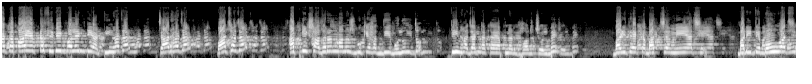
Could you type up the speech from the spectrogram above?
টাকা পায় একটা সিভিক ভলেন্টিয়ার? তিন হাজার? চার হাজার? পাঁচ হাজার? আপনি সাধারণ মানুষ, বুকে হাত দিয়ে বলুন তো, তিন হাজার টাকায় আপনার ঘর চলবে? বাড়িতে একটা বাচ্চা মেয়ে আছে, বাড়িতে বউ আছে,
